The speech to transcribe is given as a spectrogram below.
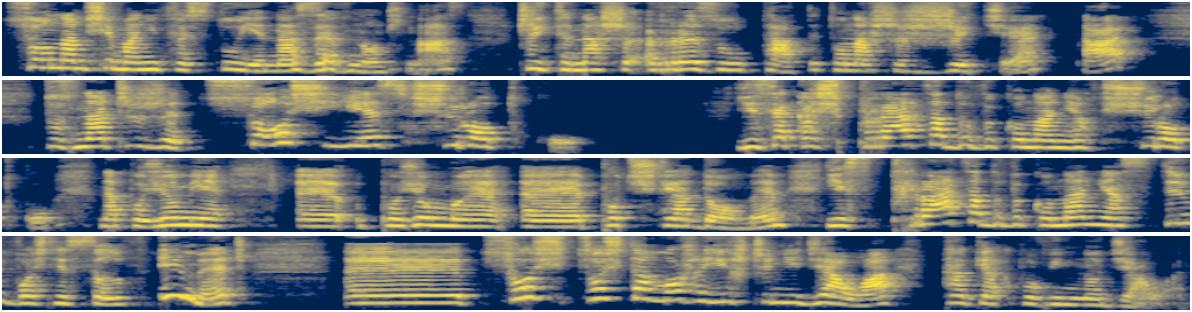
co nam się manifestuje na zewnątrz nas, czyli te nasze rezultaty, to nasze życie, tak? To znaczy, że coś jest w środku. Jest jakaś praca do wykonania w środku, na poziomie, e, poziomie e, podświadomym. Jest praca do wykonania z tym właśnie self-image, coś, coś tam może jeszcze nie działa tak, jak powinno działać.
